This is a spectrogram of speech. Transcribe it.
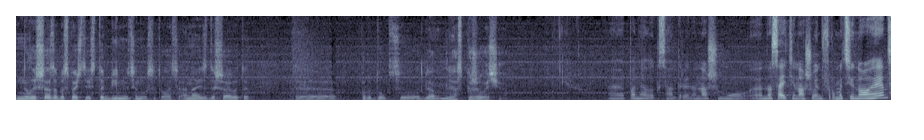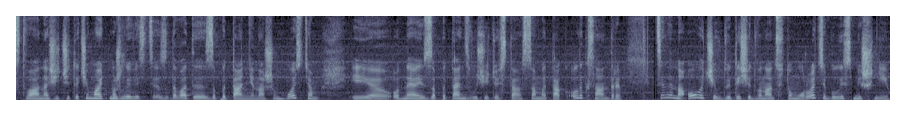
не- лише забезпечити стабільну цінову ситуацію, а навіть здешевити продукцію для, для споживача. Е, Пане Олександре, на нашому е, на сайті нашого інформаційного агентства наші читачі мають можливість задавати запитання нашим гостям. І одне із запитань звучить ось та саме так: Олександре, ціни на овочі в 2012 році були смішні,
